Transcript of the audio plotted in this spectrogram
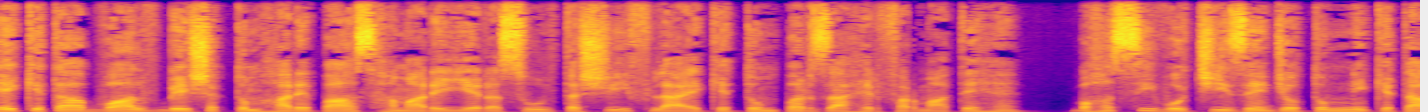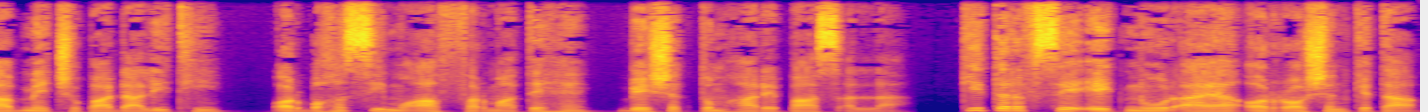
اے کتاب والو، بے شک تمہارے پاس ہمارے یہ رسول تشریف لائے کہ تم پر ظاہر فرماتے ہیں، بہت سی وہ چیزیں جو تم نے کتاب میں چھپا ڈالی تھیں اور بہت سی معاف فرماتے ہیں، بے شک تمہارے پاس اللہ کی طرف سے ایک نور آیا اور روشن کتاب۔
